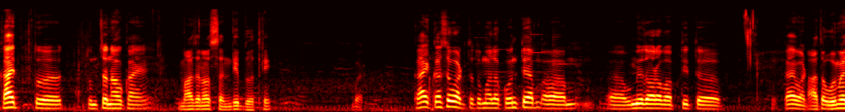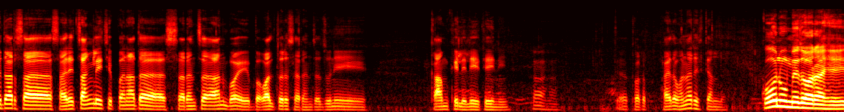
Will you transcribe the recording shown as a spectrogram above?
काय तु- तुमचं नाव काय आहे? माझं नाव संदीप धोत्रे. बरं. काय कसं वाटतं तुम्हाला कोणत्या अम, अ, उमेदवाराबाबतीत अ, काय वाटतं? आता उमेदवार सा सारे चांगलेच पण आता सरांचा अनुभव आहे ब- वालतोरे सरांचा जुने काम केलेले आहे त्यांनी. हां हां. थोडा फायदा होणारच त्यांना. कोण उमेदवार आहे?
